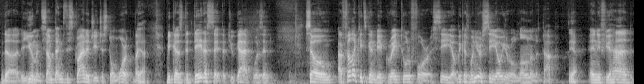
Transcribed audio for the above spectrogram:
the the human. Sometimes the strategy just don't work, but Yeah. because the data set that you got wasn't so I feel like it's going to be a great tool for a CEO because when you're a CEO, you're alone on the top. Yeah. And if you had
